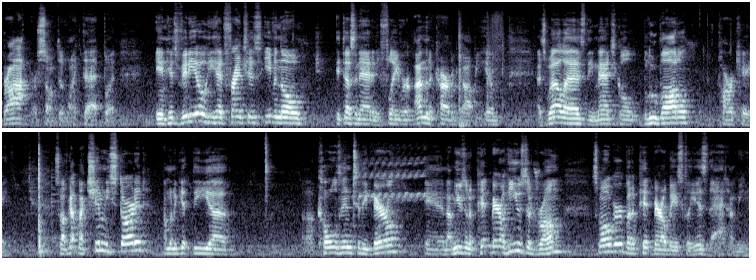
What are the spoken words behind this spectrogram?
brat or something like that, but in his video he had French's, even though it doesn't add any flavor, I'm going to carbon copy him, as well as the magical blue bottle Parkay. So I've got my chimney started. I'm going to get the uh, uh, coals into the barrel, and I'm using a pit barrel. He used a drum smoker, but a pit barrel basically is that. I mean,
